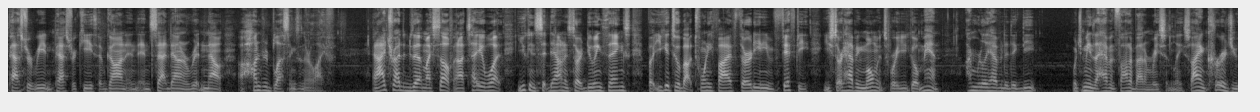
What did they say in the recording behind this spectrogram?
Pastor Reed and Pastor Keith have gone and, and sat down and written out a hundred blessings in their life. And I tried to do that myself. And I'll tell you what, you can sit down and start doing things, but you get to about 25, 30, and even 50, you start having moments where you go, man, I'm really having to dig deep, which means I haven't thought about them recently. So I encourage you,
